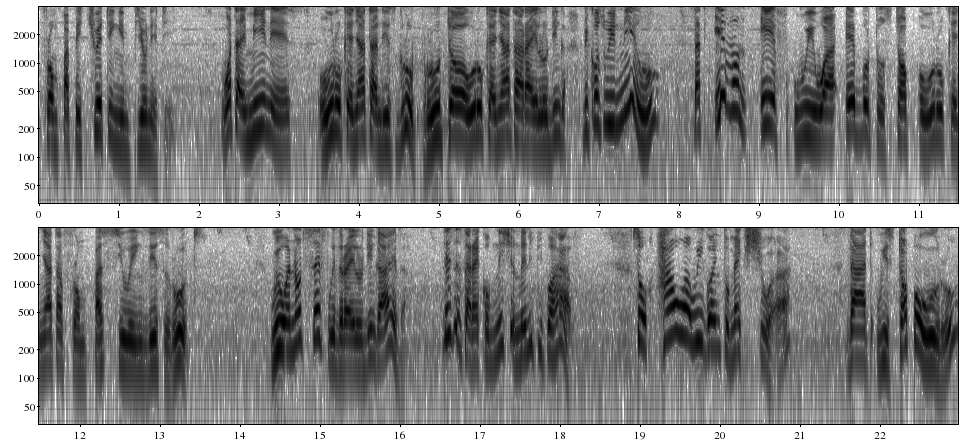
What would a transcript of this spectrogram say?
from perpetuating impunity. What I mean is Uhuru Kenyatta and his group, Ruto, Uhuru Kenyatta, Raila Odinga, because we knew that even if we were able to stop Uhuru Kenyatta from pursuing this route, we were not safe with Raila Odinga either. This is a recognition many people have. So how are we going to make sure that we stop Uhuru,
